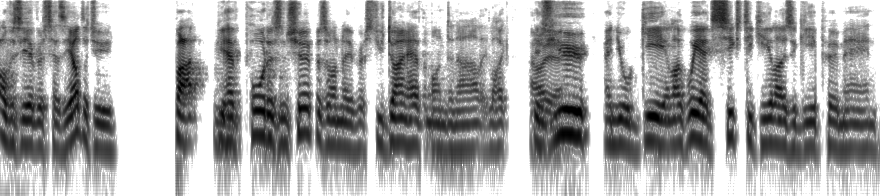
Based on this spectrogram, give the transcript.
obviously Everest has the altitude. But you Mm. have porters and Sherpas on Everest. You don't have them on Denali. Like Oh, there's yeah. you and your gear. Like we had 60 kilos of gear per man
